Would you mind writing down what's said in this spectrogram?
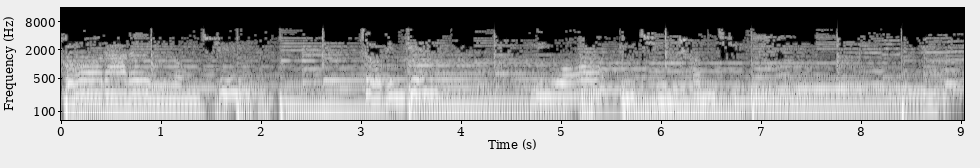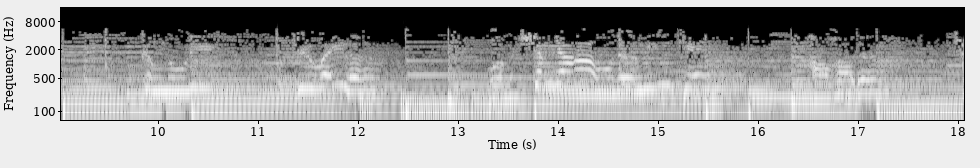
多大的勇气？这片天，你我一起撑起。更努力，只为了我们想要的明天。好好的这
